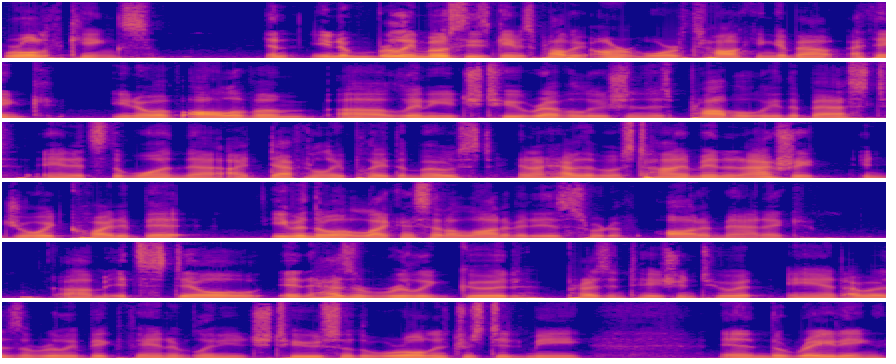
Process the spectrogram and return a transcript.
World of Kings, and you know, really most of these games probably aren't worth talking about. I think you know, of all of them, uh, Lineage 2 Revolution is probably the best, and it's the one that I definitely played the most, and I have the most time in, and I actually enjoyed quite a bit. Even though, like I said, a lot of it is sort of automatic, um, it's still it has a really good presentation to it, and I was a really big fan of Lineage 2, so the world interested me, and the raiding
